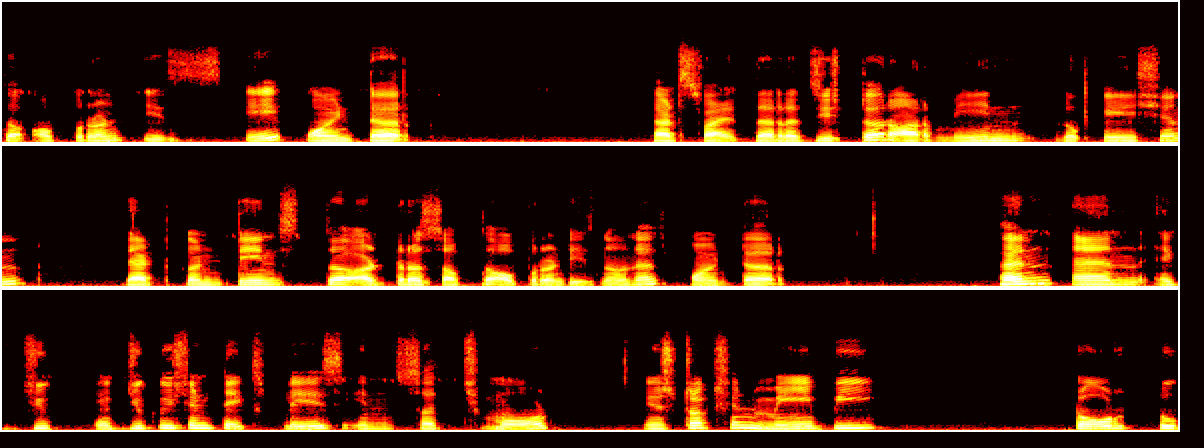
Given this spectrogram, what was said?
the operand is a pointer. That's why the register or main location that contains the address of the operand is known as pointer. When an exec execution takes place in such mode, instruction may be told to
